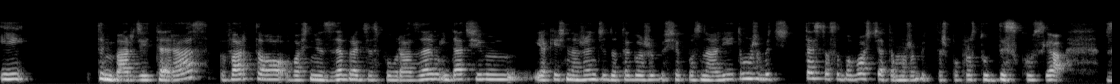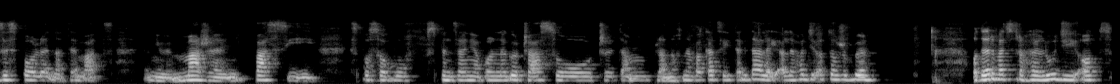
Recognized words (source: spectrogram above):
I tym bardziej teraz warto właśnie zebrać zespół razem i dać im jakieś narzędzie do tego, żeby się poznali. I to może być test osobowości, a to może być też po prostu dyskusja w zespole na temat, nie wiem, marzeń, pasji, sposobów spędzania wolnego czasu, czy tam planów na wakacje i tak dalej. Ale chodzi o to, żeby oderwać trochę ludzi od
